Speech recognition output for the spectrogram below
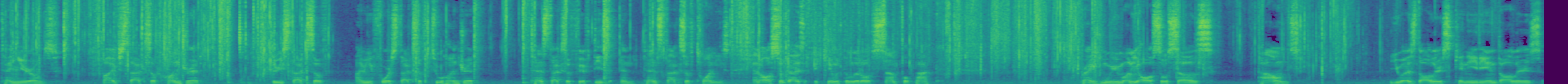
10 euros, five stacks of 100, three stacks of, I mean, four stacks of 200, 10 stacks of 50s and 10 stacks of 20s. And also guys, it came with a little sample pack. Prank Movie Money also sells pounds, US dollars, Canadian dollars,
